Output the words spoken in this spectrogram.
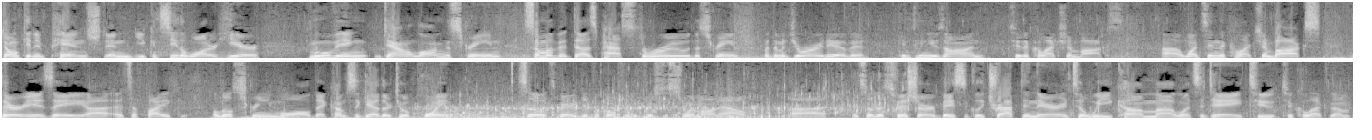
don't get impinged. And you can see the water here moving down along the screen. Some of it does pass through the screen, but the majority of it continues on to the collection box. Uh, once in the collection box, there is a uh, it's a fyke, a little screen wall that comes together to a point, so it's very difficult for the fish to swim on out. Uh, and so those fish are basically trapped in there until we come uh, once a day to, to collect them.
